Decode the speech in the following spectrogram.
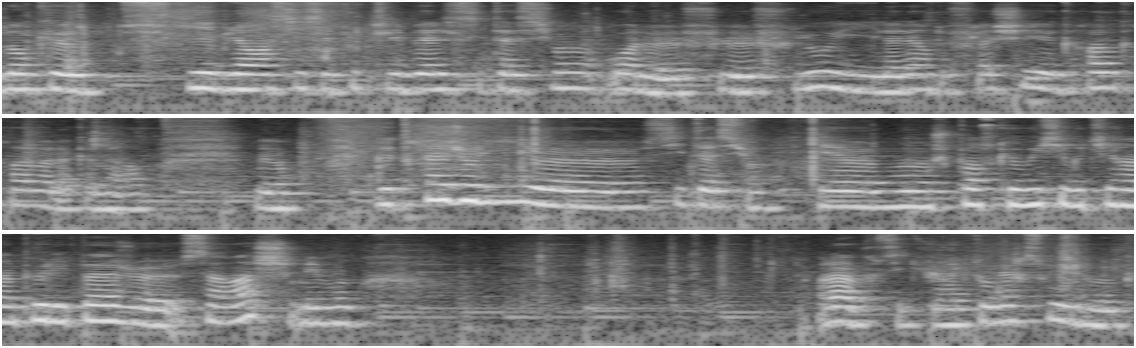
Donc ce qui est bien aussi, c'est toutes les belles citations. Oh, le, fluo, il a l'air de flasher grave grave à la caméra. Mais bon, de très jolies euh, citations. Et euh, bon, je pense que oui, si vous tirez un peu les pages, ça arrache. Mais bon, voilà, c'est du recto verso, donc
